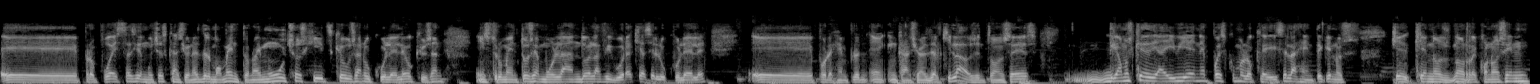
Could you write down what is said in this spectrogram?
eh, propuestas y en muchas canciones del momento. No hay muchos hits que usan ukulele o que usan instrumentos emulando la figura que hace el ukulele, eh, por ejemplo, en, en canciones de alquilados. Entonces, digamos que de ahí viene pues como lo que dice la gente que nos que, que nos, nos, reconocen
